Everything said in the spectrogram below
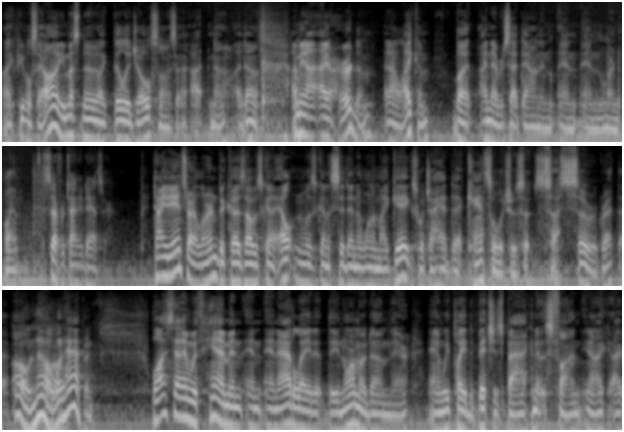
Like people say, "Oh, you must know like Billy Joel songs." I, I, no, I don't. I mean, I, I heard them and I like them, but I never sat down and, and, and learned to play them. Except for Tiny Dancer. Tiny Dancer I learned because I was going to Elton was going to sit in at one of my gigs, which I had to cancel, which was I so regret that. Oh no! What oh. happened? Well, I sat in with him in, in, in Adelaide at the Enormo Dome there, and we played the Bitch Is Back, and it was fun. You know, I, I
